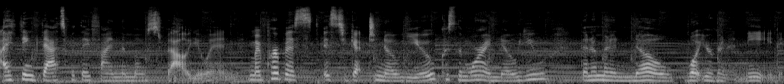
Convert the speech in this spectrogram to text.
I think that's what they find the most value in. My purpose is to get to know you, because the more I know you, then I'm gonna know what you're gonna need.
